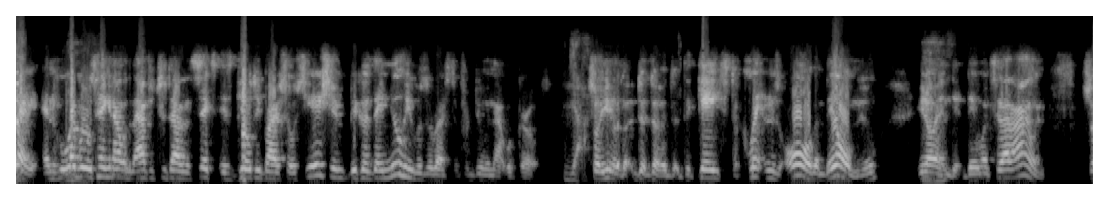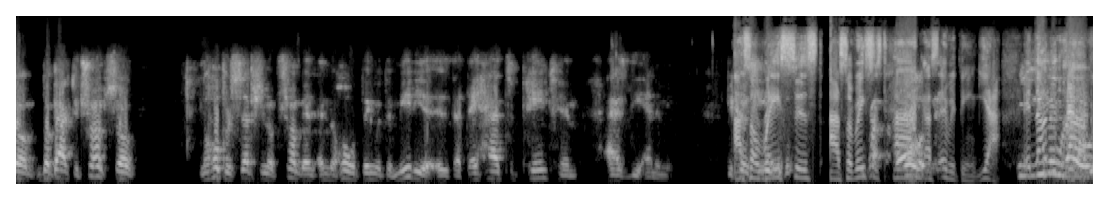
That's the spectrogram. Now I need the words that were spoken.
Right, and whoever was hanging out with him after 2006 is guilty by association because they knew he was arrested for doing that with girls. Yeah. So you know the the, the, the Gates, the Clintons, all of them, they all knew, you know, Mhm. and they went to that island. So, but back to Trump. So the whole perception of Trump and, and the whole thing with the media is that they had to paint him as the enemy. As a racist, as a racist Right, all tag, of as everything. Yeah. And now you have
